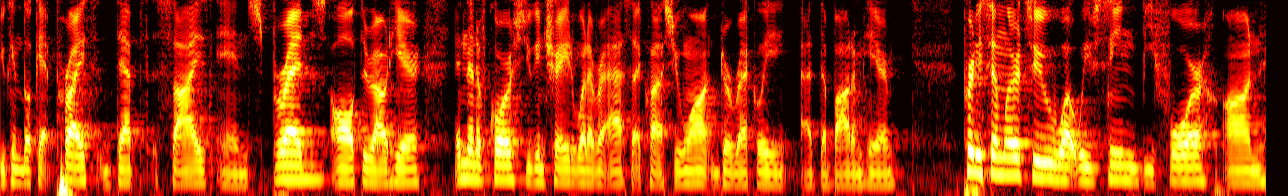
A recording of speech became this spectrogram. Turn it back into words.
You can look at price, depth, size, and spreads all throughout here. And then, of course, you can trade whatever asset class you want directly at the bottom here. Pretty similar to what we've seen before on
